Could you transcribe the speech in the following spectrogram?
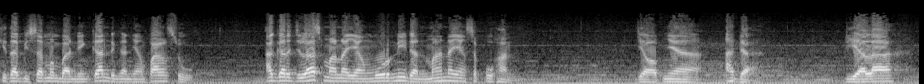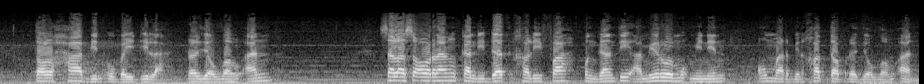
kita bisa membandingkan dengan yang palsu. Agar jelas mana yang murni dan mana yang sepuhan. Jawabnya ada. Dialah Tolha bin Ubaidillah radhiyallahu an salah seorang kandidat khalifah pengganti Amirul Mukminin Umar bin Khattab radhiyallahu an.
